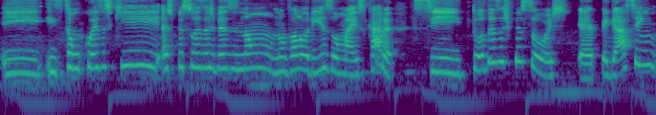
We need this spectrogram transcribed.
E, e, são coisas que as pessoas às vezes não, não valorizam, mas, cara, se todas as pessoas é, pegassem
